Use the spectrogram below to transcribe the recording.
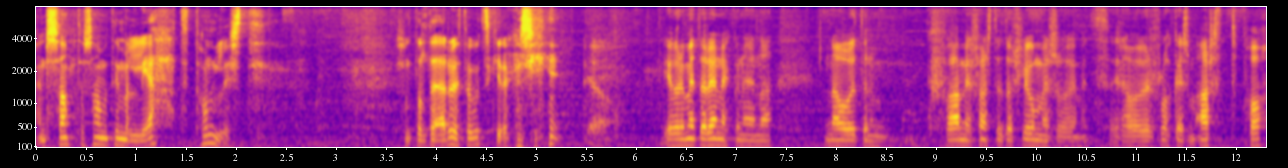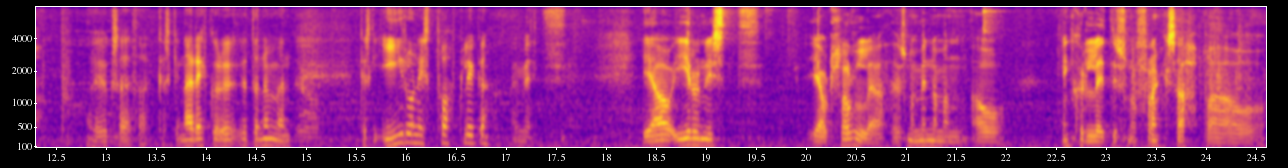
en samt á saman tíma létt tónlist svona alltaf erfitt að útskýra kannski Já. Ég var mynda að reyna einhvern veginn að ná utanum hvað mér fannst eins og einmitt, þeir hafa verið flokkað sem art pop og ég hugsaði það kannski nær ykkur utanum en Já. kannski írónist pop líka. Einmitt. Já, írónist já, klárlega, það er svona minna mann á einhverju leiti svona Frank Zappa og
